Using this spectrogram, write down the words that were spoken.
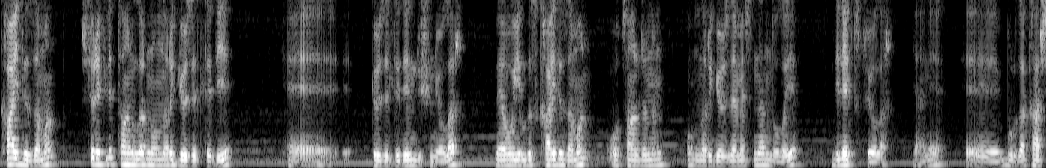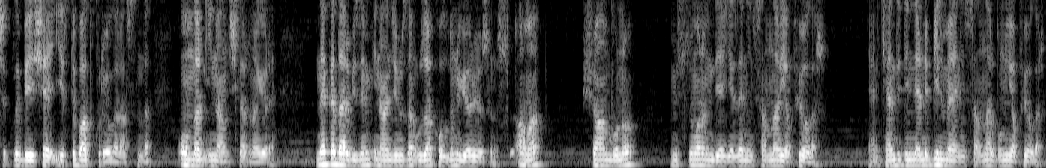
Kaydığı zaman sürekli tanrıların onları gözetlediği, e, gözetlediğini düşünüyorlar. Ve o yıldız kaydığı zaman o tanrının onları gözlemesinden dolayı dilek tutuyorlar. Yani e, burada karşılıklı bir şey, irtibat kuruyorlar aslında onların inançlarına göre. Ne kadar bizim inancımızdan uzak olduğunu görüyorsunuz. Ama şu an bunu Müslümanım diye gezen insanlar yapıyorlar. Yani kendi dinlerini bilmeyen insanlar bunu yapıyorlar.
